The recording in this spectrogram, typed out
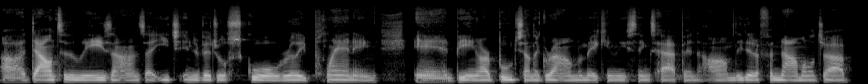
uh, down to the liaisons at each individual school, really planning and being our boots on the ground when making these things happen. Um, they did a phenomenal job.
